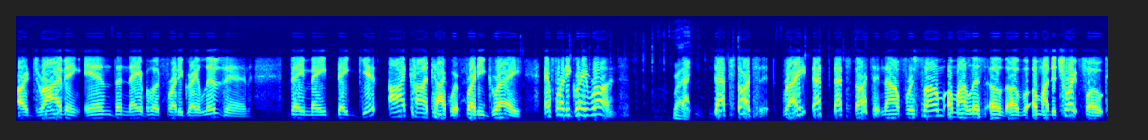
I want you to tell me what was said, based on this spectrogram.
are driving in the neighborhood Freddie Gray lives in. They may they get eye contact with Freddie Gray, and Freddie Gray runs. Right. That, that starts it, right? That that starts it. Now, for some of my list of of, of my Detroit folk,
